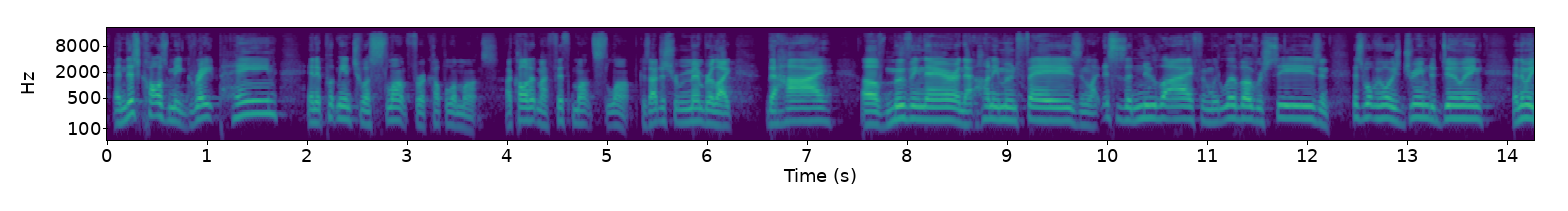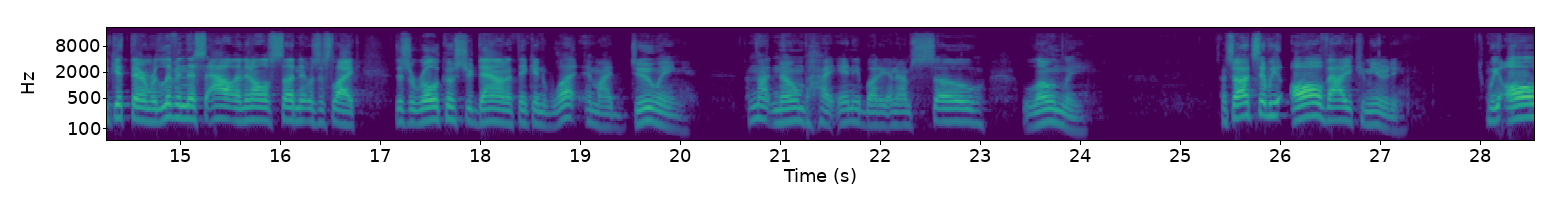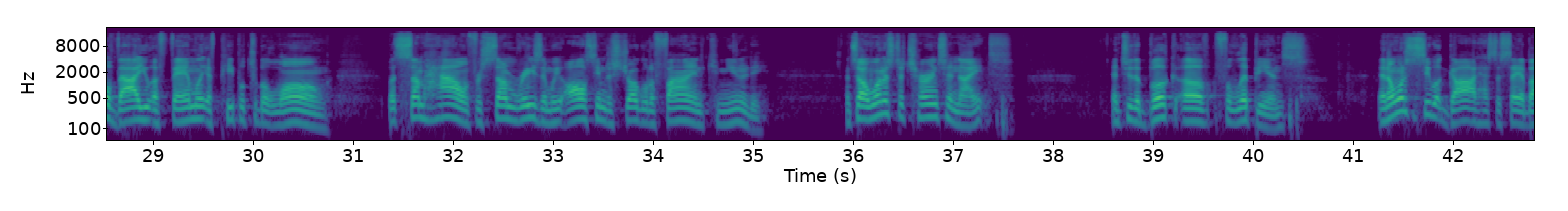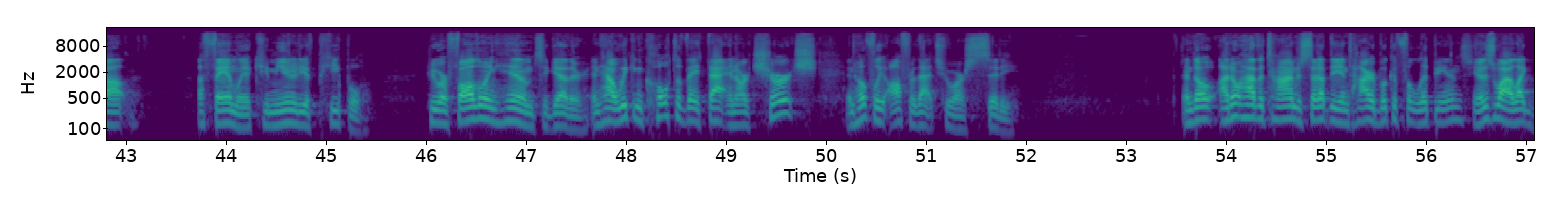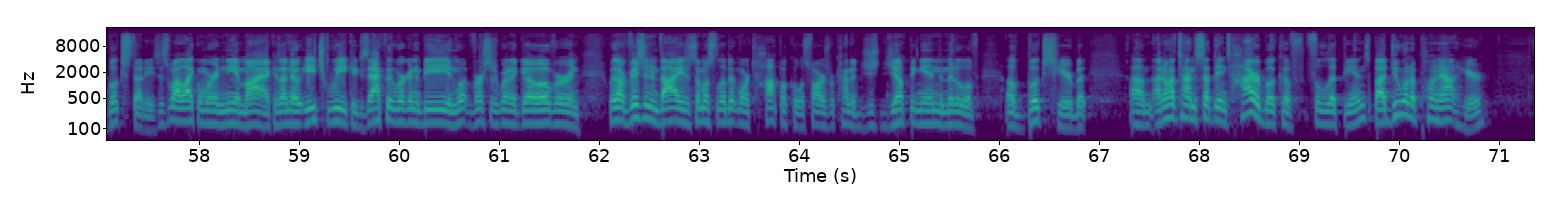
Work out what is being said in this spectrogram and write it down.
And this caused me great pain, and it put me into a slump for a couple of months. I called it my fifth month slump because I just remember like the high of moving there and that honeymoon phase, and like this is a new life, and we live overseas, and this is what we've always dreamed of doing. And then we get there and we're living this out, and then all of a sudden it was just like just a roller coaster down and thinking, what am I doing? I'm not known by anybody, and I'm so lonely. And so I would say we all value community. We all value a family of people to belong, but somehow and for some reason, we all seem to struggle to find community. And so I want us to turn tonight into the book of Philippians, and I want us to see what God has to say about a family, a community of people who are following Him together, and how we can cultivate that in our church and hopefully offer that to our city. And though I don't have the time to set up the entire book of Philippians, you know, this is why I like book studies. This is why I like when we're in Nehemiah, because I know each week exactly where we're going to be and what verses we're going to go over. And with our vision and values, it's almost a little bit more topical as far as we're kind of just jumping in the middle of, of books here. But um, I don't have time to set up the entire book of Philippians, but I do want to point out here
